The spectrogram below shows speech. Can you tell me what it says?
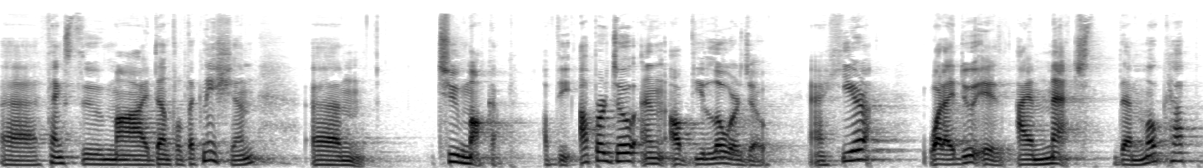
uh, thanks to my dental technician, um, two mock-up of the upper jaw and of the lower jaw. And here, what I do is I match the mock-up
